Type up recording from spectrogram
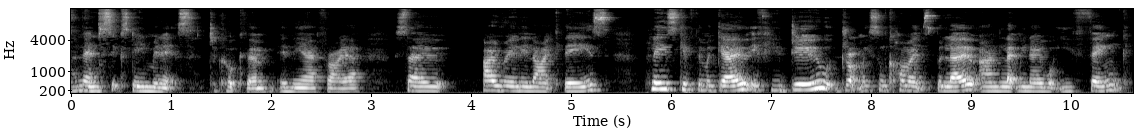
and then 16 minutes to cook them in the air fryer. So I really like these please give them a go. If you do, drop me some comments below and let me know what you think.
